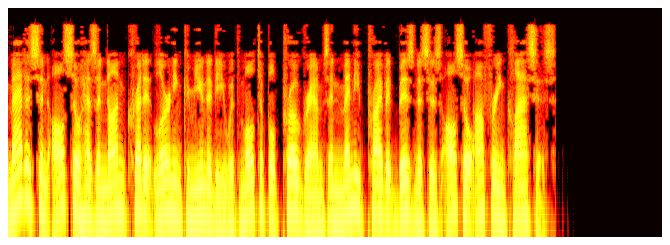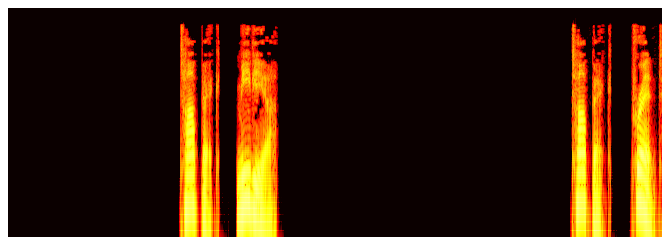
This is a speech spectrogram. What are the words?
Madison also has a non-credit learning community with multiple programs and many private businesses also offering classes. Media Print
